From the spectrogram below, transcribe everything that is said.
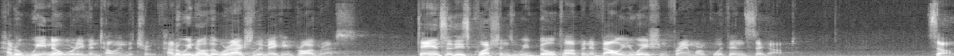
how do we know we're even telling the truth? How do we know that we're actually making progress? To answer these questions, we've built up an evaluation framework within SIGOPT. So,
